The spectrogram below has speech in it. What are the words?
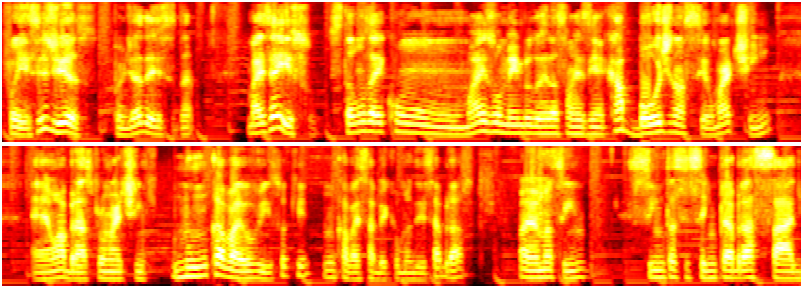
Foi esses dias, foi um dia desses, né? Mas é isso. Estamos aí com mais um membro do Redação Resenha. Acabou de nascer o Martim. É, um abraço pro Martim que nunca vai ouvir isso aqui. Nunca vai saber que eu mandei esse abraço. Mas mesmo assim, sinta-se sempre abraçado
